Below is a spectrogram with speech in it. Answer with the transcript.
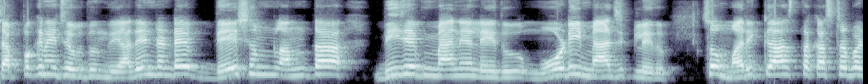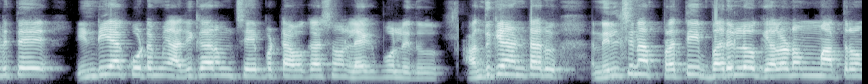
చెప్పకనే చెబుతుంది. అదేంటంటే దేశంలో అంతా బీజేపీ మేనే లేదు మోడీ మ్యాజిక్ లేదు. సో మరి కాస్త కష్టపడితే ఇండియా కూటమి అధికారం చేపట్టే అవకాశం లేకపోలేదు. అందుకే అంటారు నిలిచిన ప్రతి బరిలో గెలవడం మాత్రం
